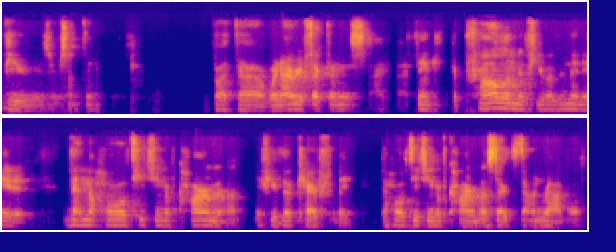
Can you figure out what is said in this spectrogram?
views or something. But uh, when I reflect on this, I, I think the problem, if you eliminate it, then the whole teaching of karma, if you look carefully, the whole teaching of karma starts to unravel.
